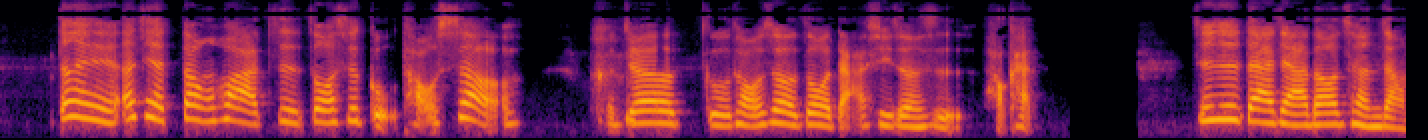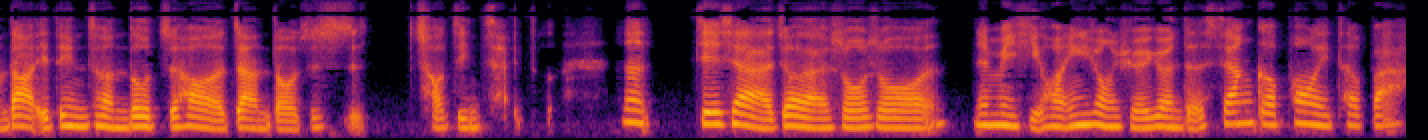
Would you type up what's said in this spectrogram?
对，而且动画制作是骨头社，我觉得骨头社做打戏真的是好看。就是大家都成长到一定程度之后的战斗，就是超精彩的。那。接下来就来说说 Nami 喜欢英雄学院的三个 point 吧。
